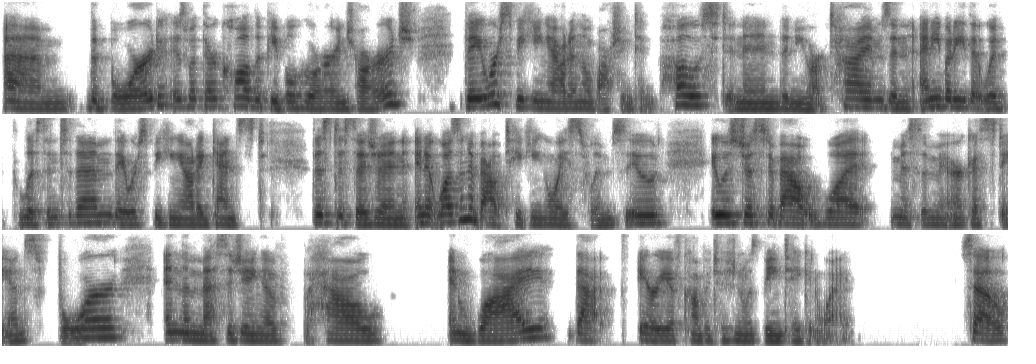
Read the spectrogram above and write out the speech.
um, the board is what they're called, the people who are in charge, they were speaking out in the Washington Post and in the New York Times. And anybody that would listen to them, they were speaking out against this decision. And it wasn't about taking away swimsuit, it was just about what Miss America stands for and the messaging of how and why that area of competition was being taken away. So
